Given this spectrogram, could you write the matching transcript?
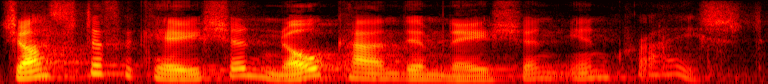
justification, no condemnation in Christ.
